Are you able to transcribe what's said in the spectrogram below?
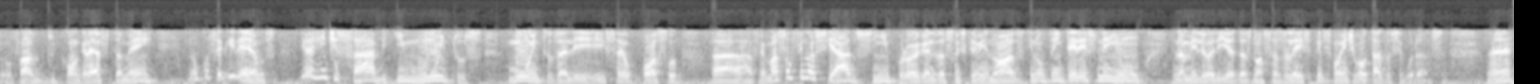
eu falo de Congresso também, não conseguiremos. E a gente sabe que muitos, muitos ali, isso eu posso ah, afirmar, são financiados sim por organizações criminosas que não têm interesse nenhum na melhoria das nossas leis, principalmente voltadas à segurança. Né?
